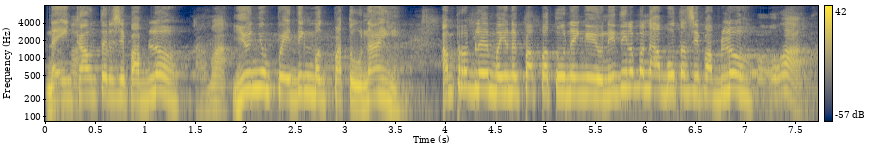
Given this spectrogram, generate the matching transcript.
na-encounter si Pablo. Tama. Yun yung pwedeng magpatunay Ang problema, yung nagpapatunay ngayon, hindi naman naabutan si Pablo. Oo nga.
